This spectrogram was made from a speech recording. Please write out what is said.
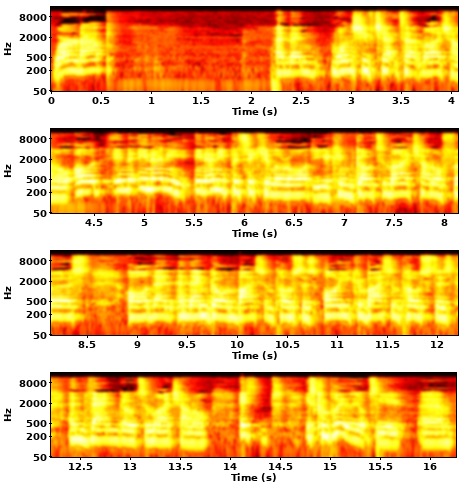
Word up and then once you've checked out my channel or in in any in any particular order you can go to my channel first or then and then go and buy some posters or you can buy some posters and then go to my channel. It's it's completely up to you um,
